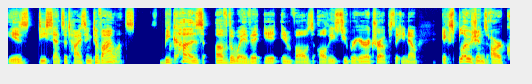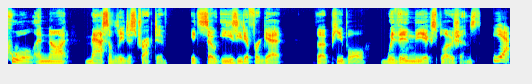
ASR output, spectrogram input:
is desensitizing to violence because of the way that it involves all these superhero tropes that, you know, explosions are cool and not massively destructive. It's so easy to forget the people within the explosions. Yeah.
